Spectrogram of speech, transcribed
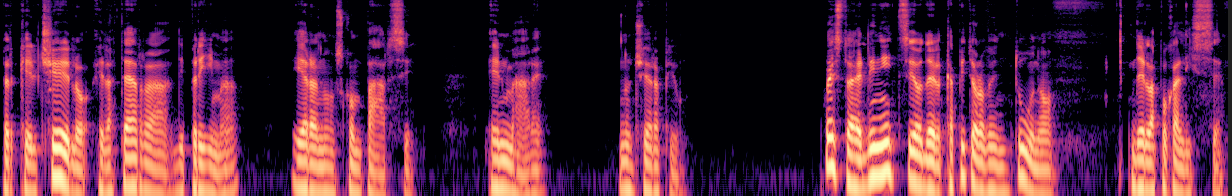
perché il cielo e la terra di prima erano scomparsi e il mare non c'era più. Questo è l'inizio del capitolo 21 dell'Apocalisse,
